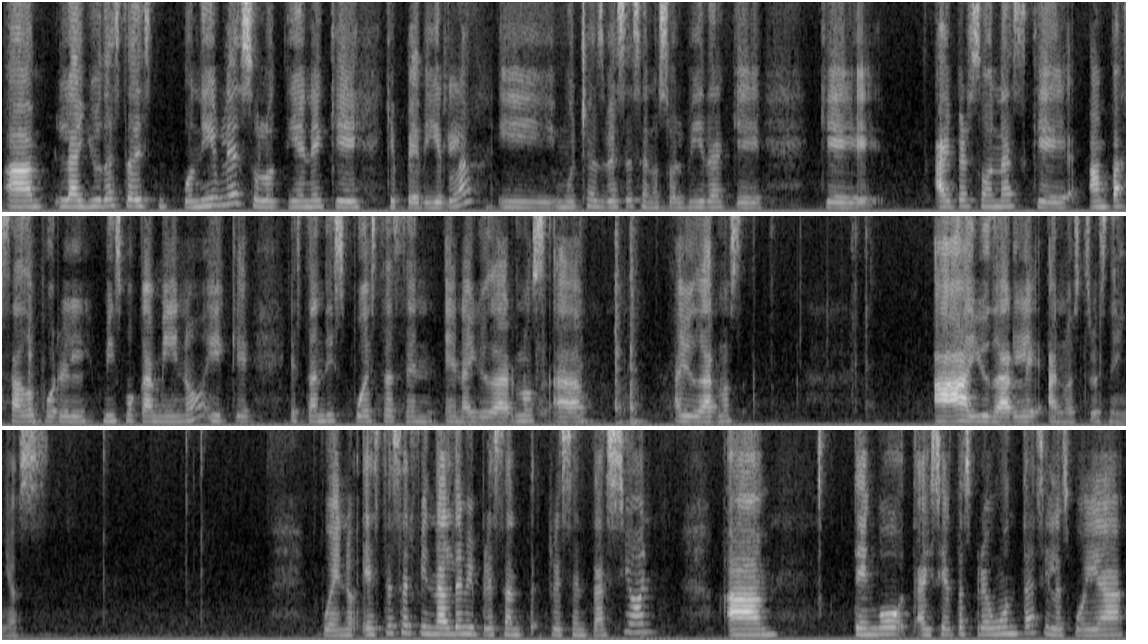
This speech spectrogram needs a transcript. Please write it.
Um, la ayuda está disponible, solo tiene que, que, pedirla y muchas veces se nos olvida que, que hay personas que han pasado por el mismo camino y que están dispuestas en, en ayudarnos a ayudarnos a ayudarle a nuestros niños. Bueno, este es el final de mi presentación. tengo, hay ciertas preguntas y las voy a,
